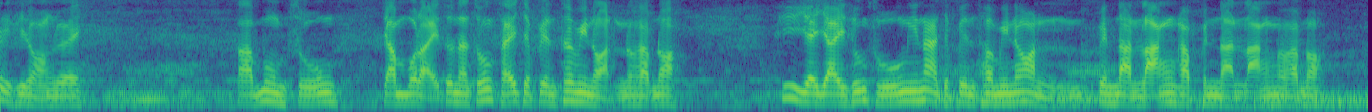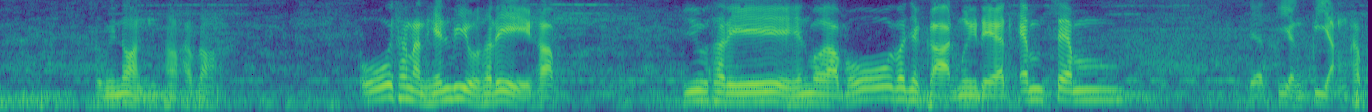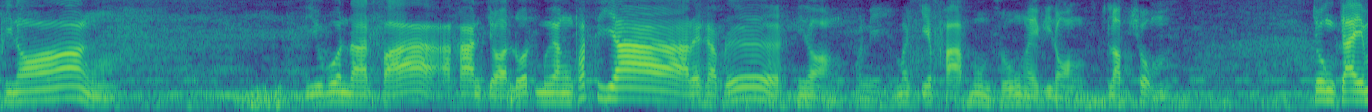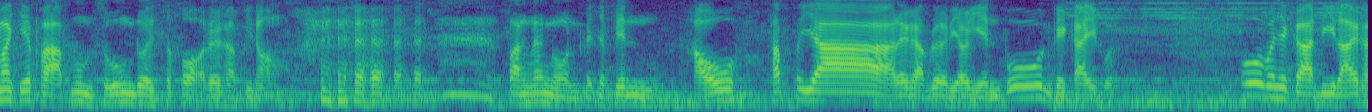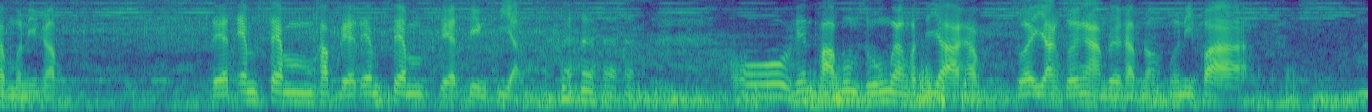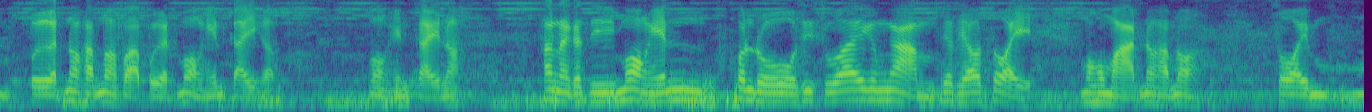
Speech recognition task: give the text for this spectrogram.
ยพี่น้องเลยภาพมุมสูงจำบ่ไหลตัวนั้นสงสัยจะเป็นเทอร์มินอลนะครับเนาะที่ใหญ่ ๆ สูง ๆ นี่น่าจะเป็นเทอร์มินอลเป็นด่านหลังครับ เป็นด่านหลังนะครับเนาะ เทอร์มินอลนะครับเนาะโอ้ยทางนั้นเห็นวิวทะเลครับ วิวทะเลเห็นไหมครับโอ้ยบรรยากาศมือแดดแอมแซมแดดเปียงเปียงครับพี่น้องอยู่บนดาดฟ้าอาคารจอดรถเมืองพัทยาเลยครับเด้อพี่น้องวันนี้มาเก็บภาพมุมสูงให้พี่น้องรับชม จงใจมาเก็บภาพมุมสูงโดยเฉพาะเลยครับ พี่น้อง ฟังทางโนนก็จะเป็นเขาทัพพยาเลยครับเด้อเดี๋ยวเห็นพูนไกลๆพุ่นโอ้บรรยากาศดีหลายครับมื้อนี้ครับแดดแอมแซมครับแดดแอมแซมแดดเปียงเปียกโอ้เห็นภาพมุมสูงเมืองพัทยาครับ สวยอย่างสวยงามด้วยครับเนาะมื้อนี้ฟ้า เปิดเนาะครับเนาะฟ้าเปิดมองเห็นไกลครับ มองเห็นไกลเนาะทางนั้นก็สิมองเห็นคอนโดสวยงามๆแถวๆซอยมหมาดเนาะครับเนาะซอย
